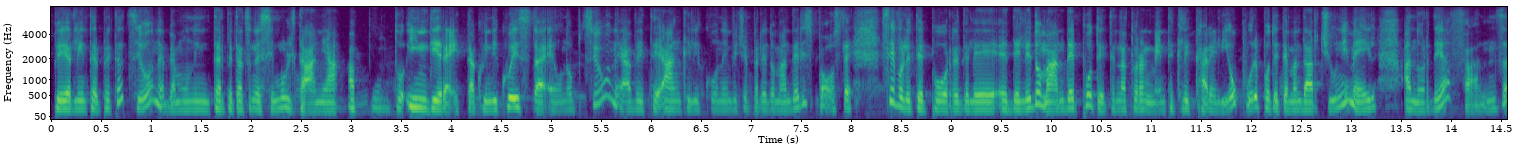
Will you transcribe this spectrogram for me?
per l'interpretazione, abbiamo un'interpretazione simultanea appunto in diretta, quindi questa è un'opzione, avete anche l'icona invece per le domande e risposte. Se volete porre delle, delle domande potete naturalmente cliccare lì oppure potete mandarci un'email a nordeafans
